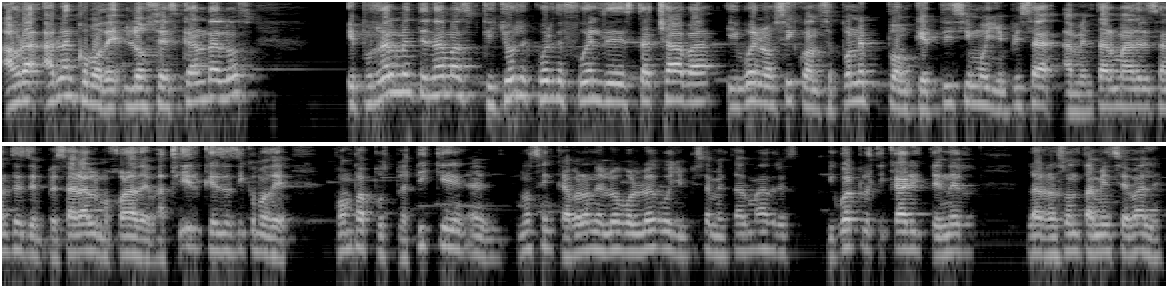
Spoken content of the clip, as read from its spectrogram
ahora hablan como de los escándalos y pues realmente nada más que yo recuerde fue el de esta chava y bueno, sí, cuando se pone ponquetísimo y empieza a mentar madres antes de empezar a lo mejor a debatir, que es así como de, compa, pues platique, eh, no se encabrone luego, luego y empieza a mentar madres. Igual platicar y tener la razón también se vale.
